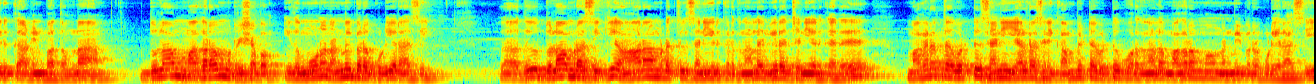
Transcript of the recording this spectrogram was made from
இருக்குது அப்படின்னு பார்த்தோம்னா துலாம் மகரம் ரிஷபம். இது மூணு நன்மை பெறக்கூடிய ராசி. அதாவது துலாம் ராசிக்கு ஆறாம் இடத்தில் சனி இருக்கிறதுனால வீரச்சனியாக இருக்கார். மகரத்தை விட்டு சனி ஏழரை சனி கம்ப்ளீட்டாக விட்டு போகிறதுனால மகரமும் நன்மை பெறக்கூடிய ராசி.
